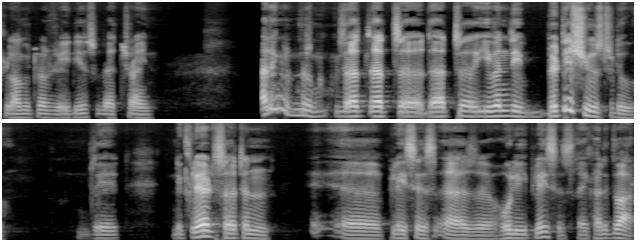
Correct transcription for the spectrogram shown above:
kilometer radius of that shrine? I think that that uh, that uh, even the British used to do. They declared certain uh, places as uh, holy places, like Haridwar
